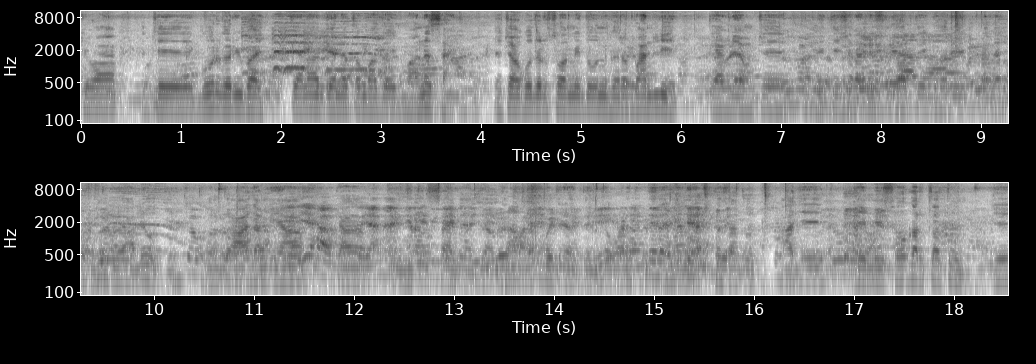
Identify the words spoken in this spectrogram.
किंवा जे गोरगरीब आहेत त्यांना देण्याचा माझा एक मानस आहे. त्याच्या अगोदर स्वामी आम्ही दोन घरं बांधली. आहेत त्यावेळी आमचे नितीश राणेसुद्धा ते घर एक प्रधानमंत्री आले होते. परंतु आज आम्ही ह्या त्या नितीश साहेब म्हणजे जे पालकमंत्री आहेत त्यांच्या आज जे मी स्वखर्चातून जे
